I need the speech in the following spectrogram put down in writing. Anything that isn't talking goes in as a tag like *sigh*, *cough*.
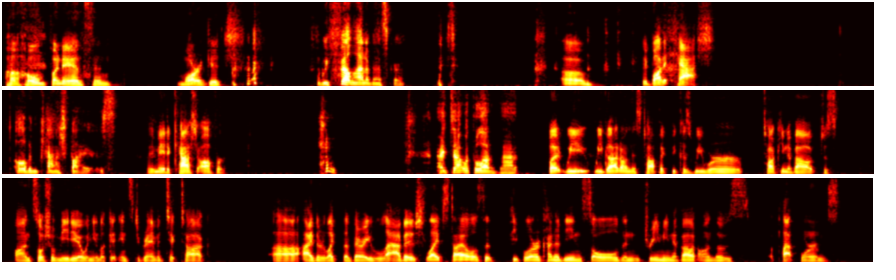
Uh, home financing, mortgage. we fell out of escrow. Um, they bought it cash. All them cash buyers. They made a cash offer. I dealt with a lot of that. But we we got on this topic because we were talking about just on social media when you look at Instagram and TikTok, uh, either like the very lavish lifestyles that people are kind of being sold and dreaming about on those platforms,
